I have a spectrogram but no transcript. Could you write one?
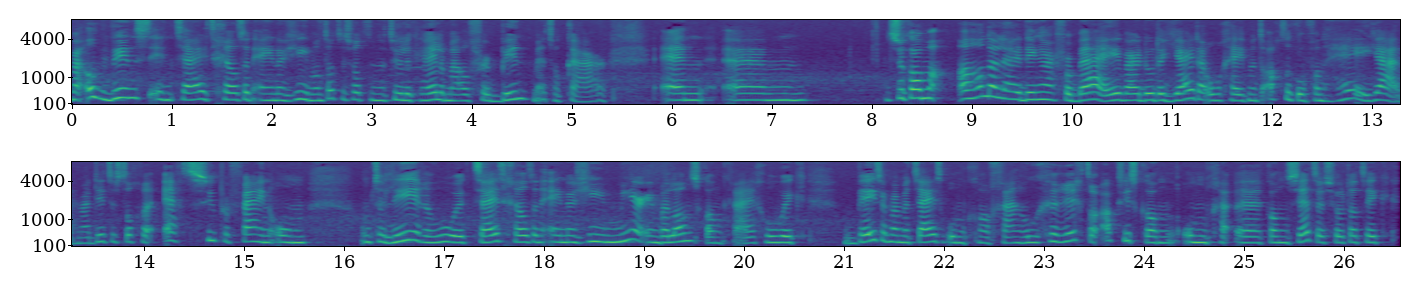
maar ook winst in tijd, geld en energie. Want dat is wat het natuurlijk helemaal verbindt met elkaar. En um, dus er komen allerlei dingen voorbij, waardoor dat jij daar op een gegeven moment achter komt van hé, hey, ja, maar dit is toch wel echt super fijn om om te leren hoe ik tijd, geld en energie meer in balans kan krijgen. Hoe ik beter met mijn tijd om kan gaan. Hoe ik gerichter acties kan, om, uh, kan zetten. Zodat ik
